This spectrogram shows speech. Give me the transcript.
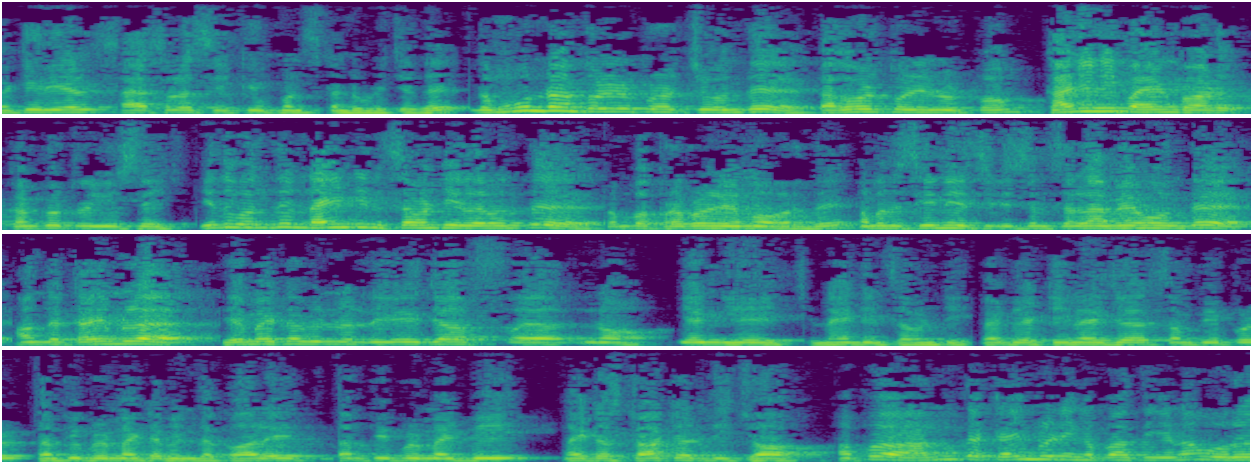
materials as well as equipments கண்டுபிடிச்சது. இந்த மூன்றாம் தொழில் புரட்சி வந்து தகவல் தொழில்நுட்பம் கணினி பயன்பாடு கம்ப்யூட்டர் யூசேஜ் இது வந்து நைன்டீன் செவன்டில வந்து ரொம்ப பிரபலமா வருது. நமது சீனியர் சிட்டிசன்ஸ் எல்லாமே வந்து அந்த டைம்ல they might have been at age of of uh, you know young age 1970 maybe a teenager some people some people might have been in the college some people might be might have started the job. அப்ப அந்த டைம்ல நீங்க பாத்தீங்கன்னா ஒரு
